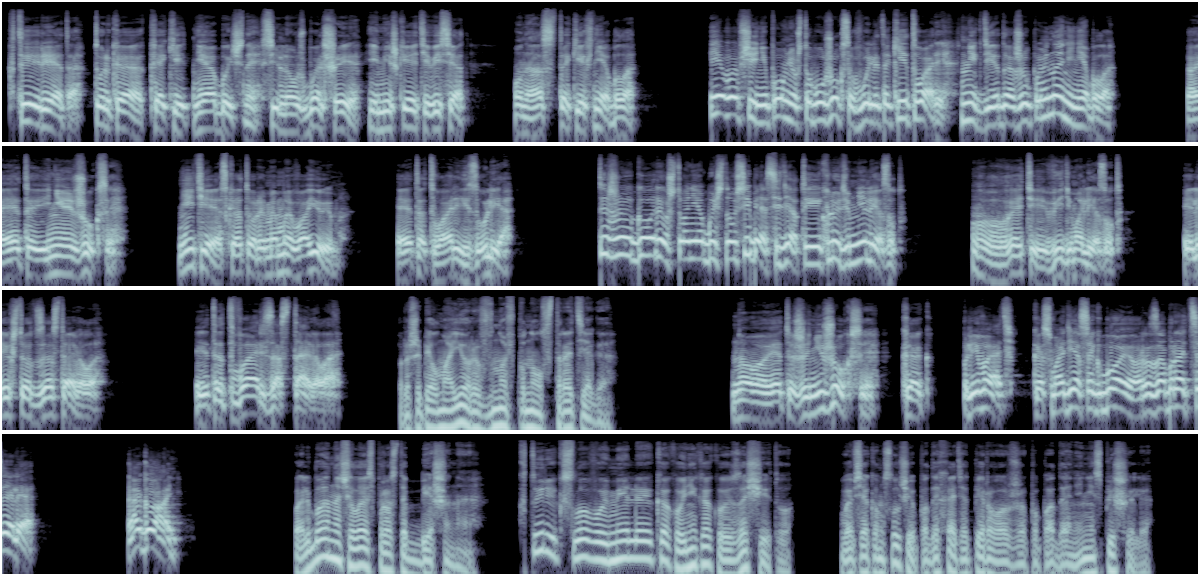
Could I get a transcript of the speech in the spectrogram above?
«Ктыри это, только какие-то необычные, сильно уж большие, и мишки эти висят. У нас таких не было». «Я вообще не помню, чтобы у жуксов были такие твари. Нигде даже упоминаний не было». «А это и не жуксы. Не те, с которыми мы воюем. Это твари из улья». «Ты же говорил, что они обычно у себя сидят и к людям не лезут». «Эти, видимо, лезут. Или их что-то заставило». «Это тварь заставила», — прошипел майор и вновь пнул стратега. «Но это же не жуксы. Как... Плевать! Космодесы к бою! Разобрать цели! Огонь!» Пальба началась просто бешеная. Ктыри, к слову, имели какую-никакую защиту. Во всяком случае, подыхать от первого же попадания не спешили.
